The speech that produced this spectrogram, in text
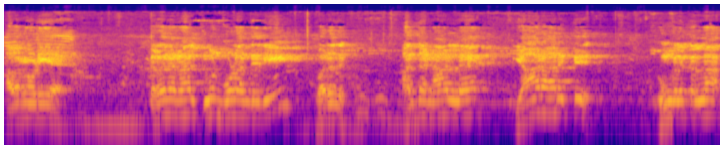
அவர்களுடைய பிறந்த நாள் ஜூன் மூணாம் தேதி வருது. அந்த நாள்ல யார் யாருக்கு உங்களுக்கெல்லாம்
